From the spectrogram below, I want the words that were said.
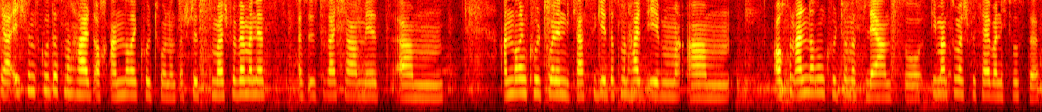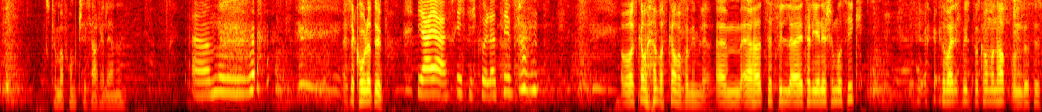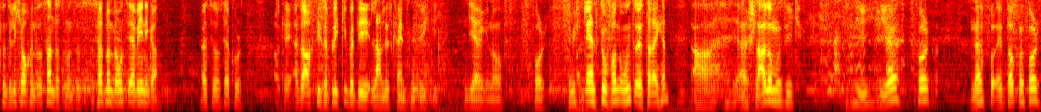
Ja, ich finde es gut, dass man halt auch andere Kulturen unterstützt. Zum Beispiel, wenn man jetzt als Österreicher mit ähm, anderen Kulturen in die Klasse geht, dass man halt eben ähm, auch von anderen Kulturen was lernt, so, die man zum Beispiel selber nicht wusste. Was können wir vom Cesare lernen? Ähm ist ein cooler Typ. Ja, ja, richtig cooler Typ. Aber was kann man, was kann man von ihm lernen? Ähm, er hört sehr viel äh, italienische Musik soweit ich mitbekommen habe. Und das ist natürlich auch interessant, dass man das, das hört man bei uns eher weniger. Also sehr cool. Okay, also auch dieser Blick über die Landesgrenzen ist wichtig. Ja, genau. Voll. Was lernst du von uns Österreichern? Ah, ja, Schlagermusik. Hier, voll. Na, voll, äh, taugt mir voll.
